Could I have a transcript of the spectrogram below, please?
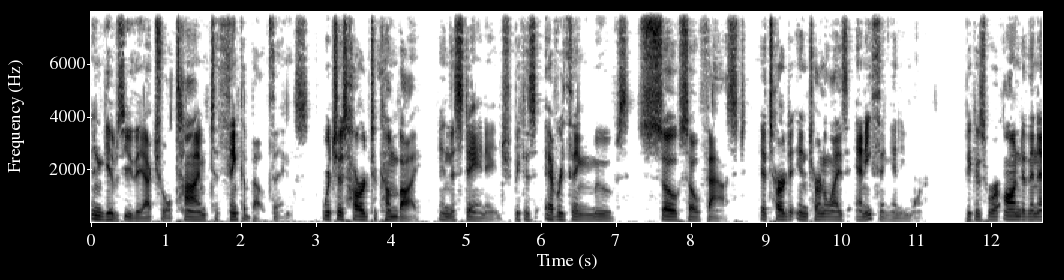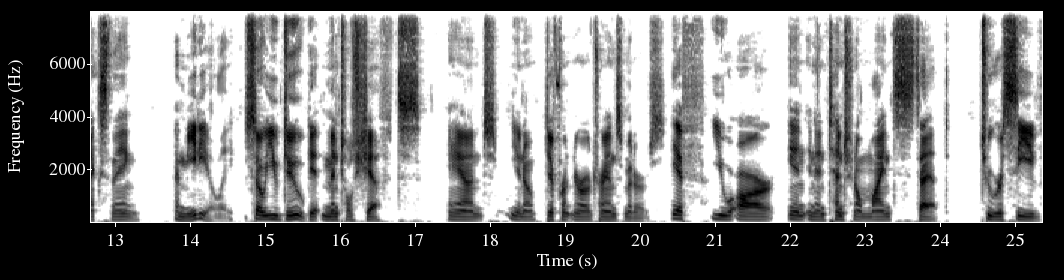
and gives you the actual time to think about things, which is hard to come by in this day and age because everything moves so, so fast. It's hard to internalize anything anymore because we're on to the next thing immediately. So you do get mental shifts and, you know, different neurotransmitters. If you are in an intentional mindset to receive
